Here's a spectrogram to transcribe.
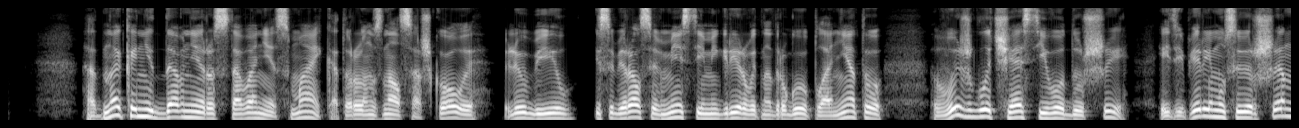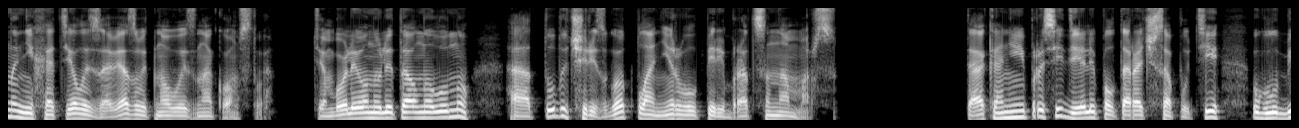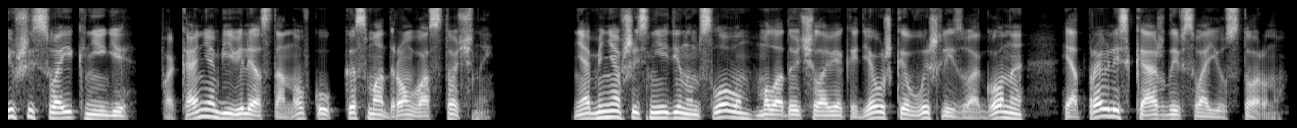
Однако недавнее расставание с Май, которую он знал со школы, любил и собирался вместе эмигрировать на другую планету, выжгло часть его души, и теперь ему совершенно не хотелось завязывать новые знакомства. Тем более он улетал на Луну, а оттуда через год планировал перебраться на Марс. Так они и просидели полтора часа пути, углубившись в свои книги, пока не объявили остановку «Космодром Восточный». Не обменявшись ни единым словом, молодой человек и девушка вышли из вагона и отправились каждый в свою сторону.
